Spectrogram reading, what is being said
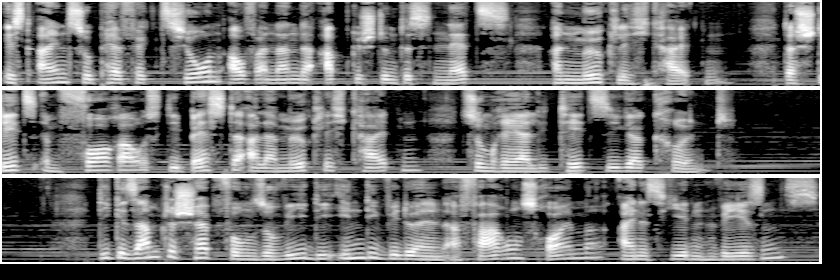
ist ein zur Perfektion aufeinander abgestimmtes Netz an Möglichkeiten, das stets im Voraus die beste aller Möglichkeiten zum Realitätssieger krönt. Die gesamte Schöpfung sowie die individuellen Erfahrungsräume eines jeden Wesens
